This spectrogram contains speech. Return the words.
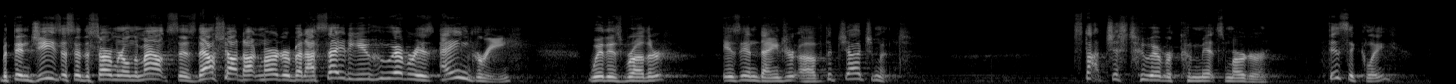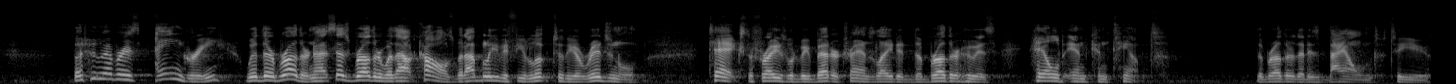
But then Jesus in the Sermon on the Mount says, Thou shalt not murder, but I say to you, whoever is angry with his brother is in danger of the judgment. It's not just whoever commits murder physically, but whoever is angry with their brother. Now, it says brother without cause, but I believe if you look to the original text, the phrase would be better translated the brother who is held in contempt, the brother that is bound to you.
